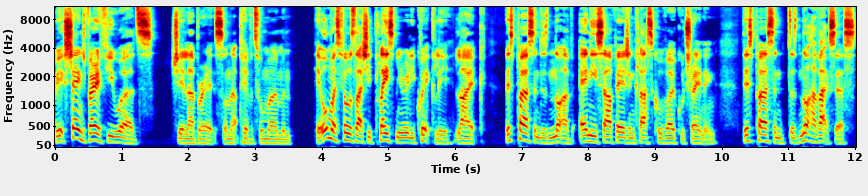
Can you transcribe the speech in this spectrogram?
We exchanged very few words, she elaborates on that pivotal moment. It almost feels like she placed me really quickly, like, this person does not have any South Asian classical vocal training. This person does not have access.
